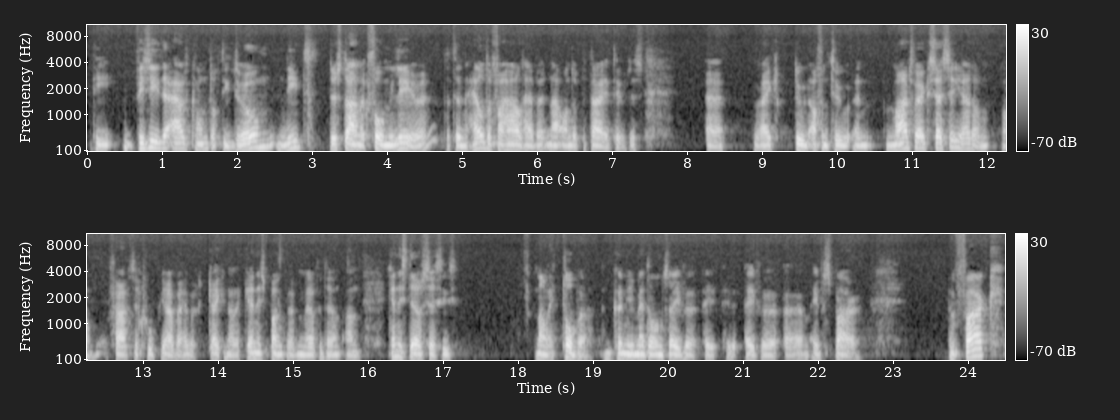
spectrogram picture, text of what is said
die visie eruit komt, of die droom, niet dusdanig formuleren dat ze een helder verhaal hebben naar andere partijen toe. Dus uh, wij doen af en toe een maatwerksessie. Ja, dan, dan vraagt de groep, ja, we hebben gekeken naar de kennisbank, we hebben meer gedaan aan kennisdeelsessies. Maar wij tobben. Dan kun je met ons even, even, even, um, even sparen. En vaak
